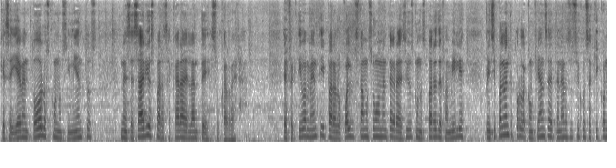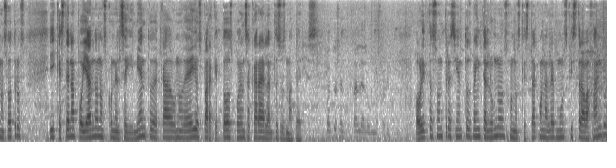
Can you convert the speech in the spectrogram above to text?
que se lleven todos los conocimientos necesarios para sacar adelante su carrera. Efectivamente, y para lo cual estamos sumamente agradecidos con los padres de familia principalmente por la confianza de tener a sus hijos aquí con nosotros y que estén apoyándonos con el seguimiento de cada uno de ellos para que todos puedan sacar adelante sus materias. ¿Cuánto es el total de alumnos ahorita? Ahorita son 320 alumnos con los que está con Alep Muskis trabajando.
